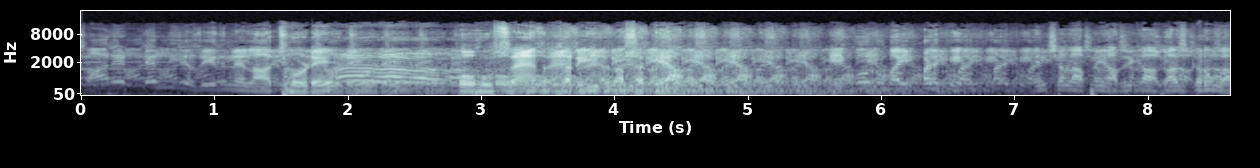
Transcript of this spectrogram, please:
سارے ٹیلی یزید نے لا چھوڑے او حسین خرید نہ سکیا۔ ایک اور ربائی پڑھ کے انشاءاللہ اپنی حاضری کا آغاز کروں گا۔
